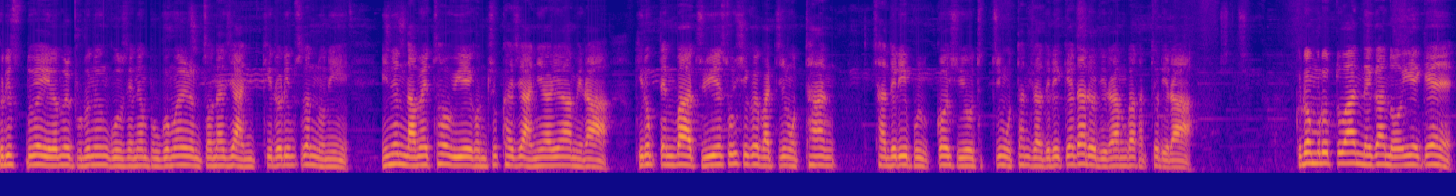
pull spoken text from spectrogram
그리스도의 이름을 부르는 곳에는 복음을 전하지 않기를 힘썼노니 이는 남의 터 위에 건축하지 아니하려 함이라. 기록된 바 주의 소식을 받지 못한 자들이 볼 것이요 듣지 못한 자들이 깨달으리라 함과 같으리라. 그러므로 또한 내가 너희에게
